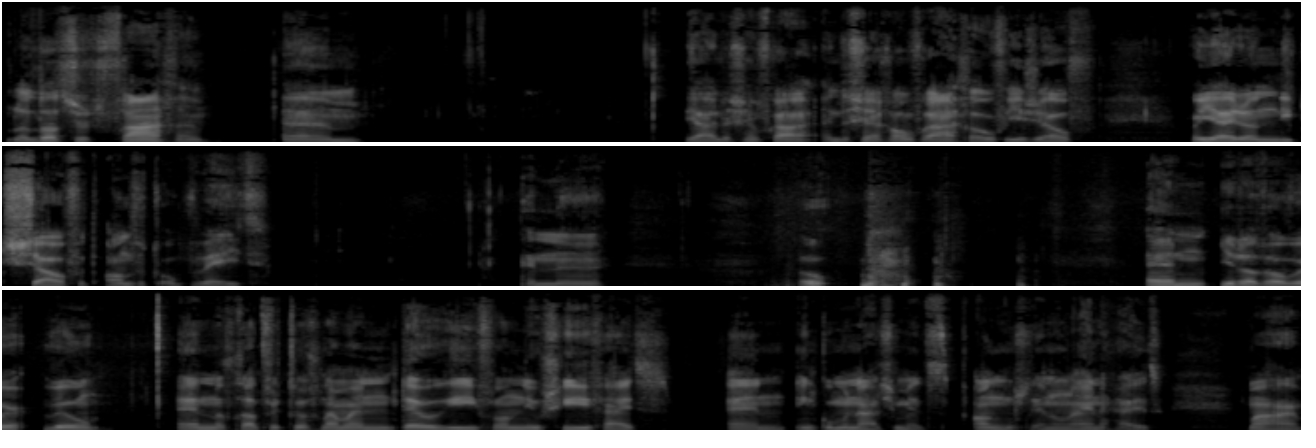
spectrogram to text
Omdat dat soort vragen... Um, ja, er zijn, vragen, er zijn gewoon vragen over jezelf. Waar jij dan niet zelf het antwoord op weet. En, uh, oh. en je dat wel weer wil. En dat gaat weer terug naar mijn theorie van nieuwsgierigheid. En in combinatie met angst en oneindigheid. Maar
